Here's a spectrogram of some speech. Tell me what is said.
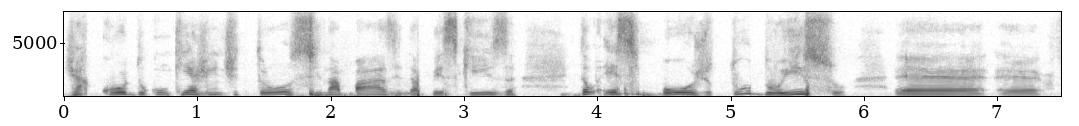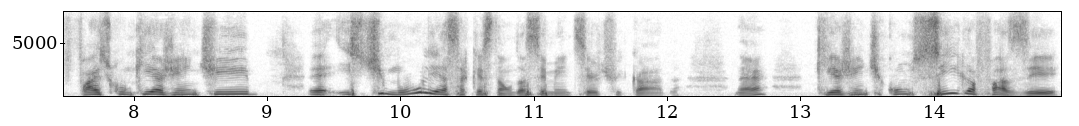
de acordo com o que a gente trouxe na base da pesquisa. Então, esse bojo, tudo isso é, é, faz com que a gente é, estimule essa questão da semente certificada, né? Que a gente consiga fazer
